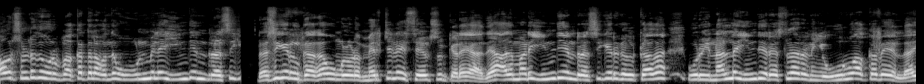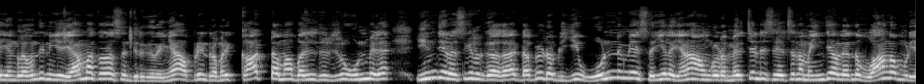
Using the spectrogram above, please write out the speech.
அவர் சொல்கிறது ஒரு பக்கத்தில் வந்து உண்மையிலே இந்தியன் ரசிக ரசிகர்களுக்காக உங்களோட மெர்ச்சனைஸ் சேல்ஸும் கிடையாது. அது மாதிரி இந்தியன் ரசிகர்களுக்காக ஒரு நல்ல இந்திய ரெஸ்லரை நீங்கள் உருவாக்கவே இல்லை. எங்களை வந்து நீங்கள் ஏமாத்த தான் செஞ்சுருக்கிறீங்க அப்படின்ற மாதிரி காட்டமாக பதில் தெரிவிச்சு உண்மையிலே இந்திய ரசிகர்களுக்காக டபிள்யூடபிள்யூ ஒன்றுமே செய்யலை. ஏன்னா அவங்களோட மெர்ச்சன்டைஸ் சேல்ஸை நம்ம இந்தியாவிலேருந்து வாங்க முடியாது.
